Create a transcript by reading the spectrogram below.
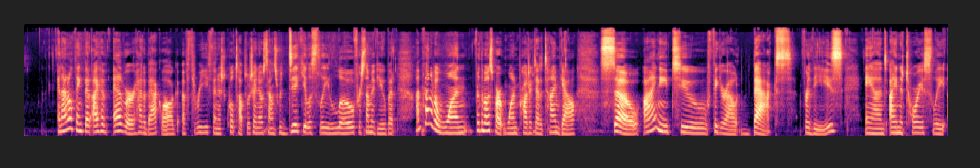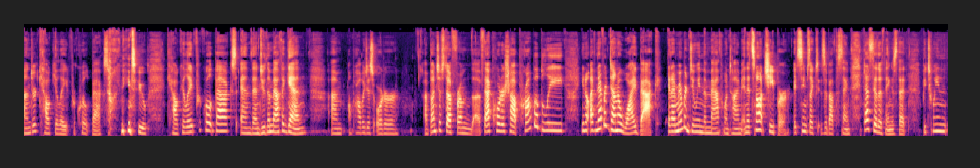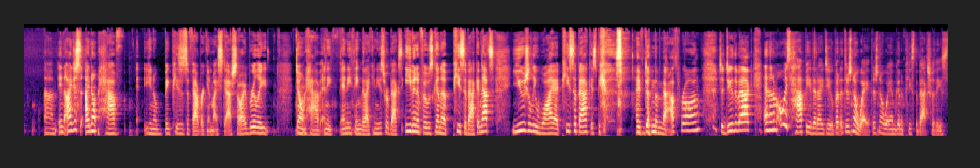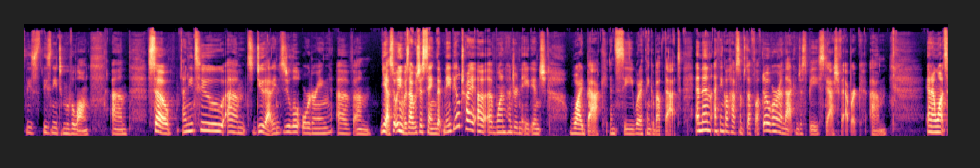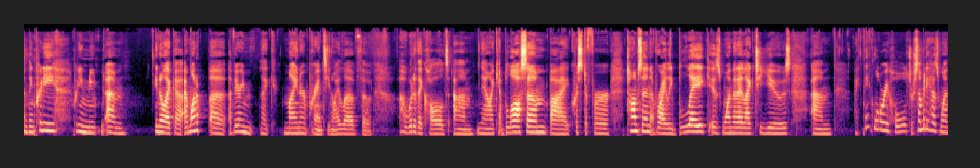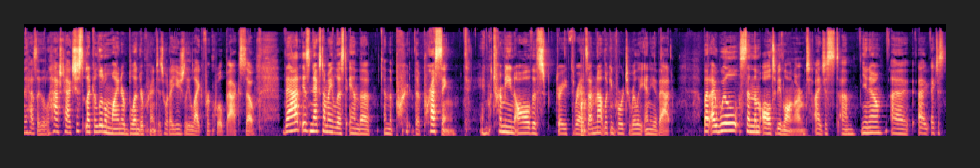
And I don't think that I have ever had a backlog of three finished quilt tops, which I know sounds ridiculously low for some of you, but I'm kind of a one, for the most part, one project at a time gal. So I need to figure out backs for these. And I notoriously undercalculate for quilt backs. So I need to calculate for quilt backs and then do the math again. Um, I'll probably just order a bunch of stuff from the Fat Quarter Shop. Probably, you know, I've never done a wide back. And I remember doing the math one time, and it's not cheaper. It seems like it's about the same. That's the other thing is that between, um, and I just, I don't have, you know, big pieces of fabric in my stash. So I really don't have any anything that I can use for backs, even if it was going to piece a back. And that's usually why I piece a back is because I've done the math wrong to do the back, and then I'm always happy that I do. But there's no way, there's no way I'm going to piece the backs for these. These these need to move along. Um, so I need to um, to do that. I need to do a little ordering of um, yeah. So, anyways, I was just saying that maybe I'll try a, a 108 inch wide back and see what I think about that. And then I think I'll have some stuff left over, and that can just be stash fabric. Um, and I want something pretty pretty new um, you know, like a, uh, I want a, a, a, very like minor print. You know, I love the oh, what are they called? Um, now I can't. Blossom by Christopher Thompson of Riley Blake is one that I like to use. Um, I think Lori Holt or somebody has one that has like little hashtags, just like a little minor blender print is what I usually like for quilt backs. So that is next on my list, and the and the the pressing and trimming all the stray threads. I'm not looking forward to really any of that but I will send them all to be long armed. I just, um, you know, I, I just,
